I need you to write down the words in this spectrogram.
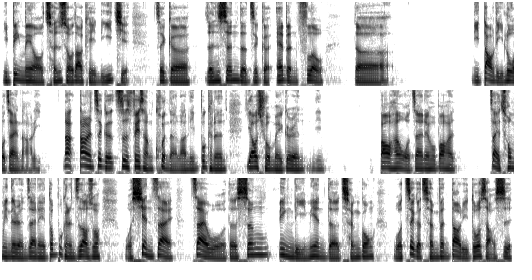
你并没有成熟到可以理解这个人生的这个 ebb and flow 的，你到底落在哪里？那当然这个是非常困难了，你不可能要求每个人，你包含我在内或包含。再聪明的人在内都不可能知道说，我现在在我的生命里面的成功，我这个成分到底多少是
